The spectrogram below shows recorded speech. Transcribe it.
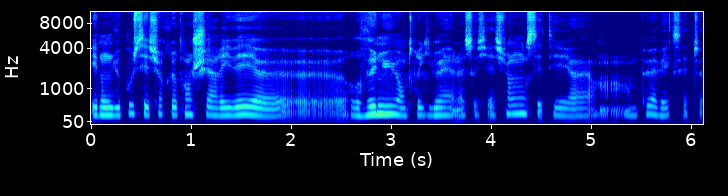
Et donc, du coup, c'est sûr que quand je suis arrivée, revenue, entre guillemets, à l'association, c'était un, peu avec cette,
